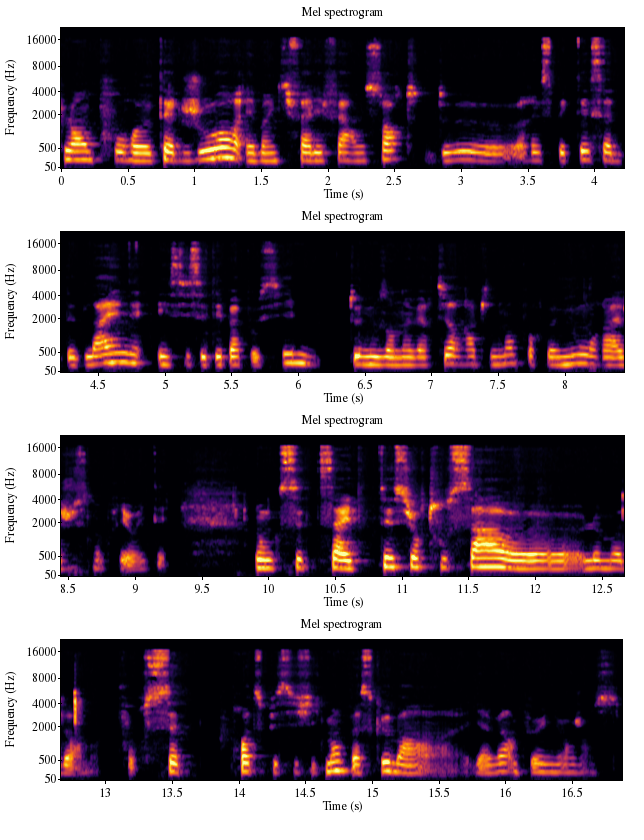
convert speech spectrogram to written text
plan pour euh, tel jour, eh ben, qu'il fallait faire en sorte de respecter cette deadline et si c'était pas possible, de nous en avertir rapidement pour que nous, on réajuste nos priorités. Donc ça a été surtout ça le mot d'ordre pour cette prod spécifiquement parce que ben, il y avait un peu une urgence.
